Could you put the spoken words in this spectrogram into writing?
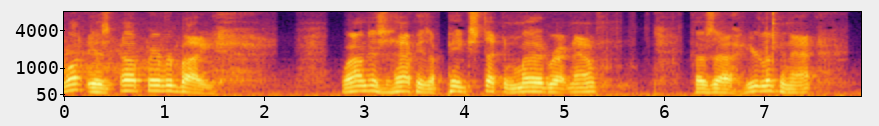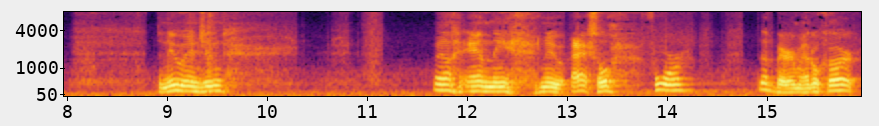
What is up, everybody? Well, I'm just as happy as a pig stuck in mud right now because uh, you're looking at the new engine, well, and the new axle for the bare metal cart.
